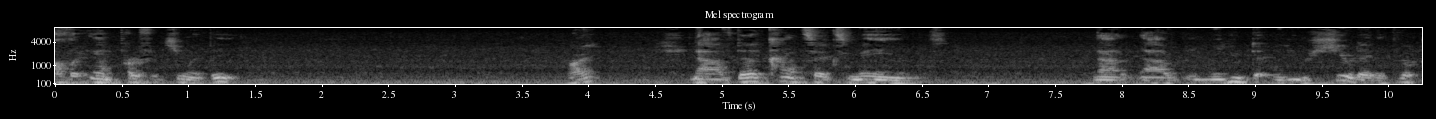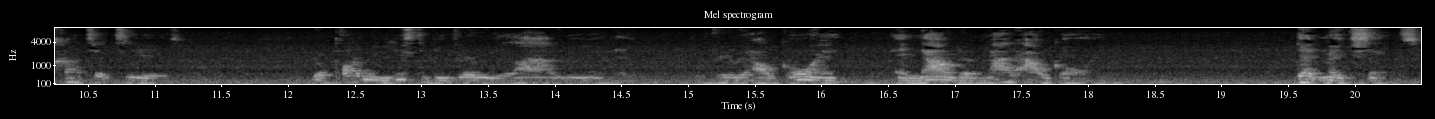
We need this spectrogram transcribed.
of an imperfect human being. Right? Now, if that context means now, now when you when you hear that, if your context is your partner used to be very lively and they were very outgoing, and now they're not outgoing, that makes sense.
